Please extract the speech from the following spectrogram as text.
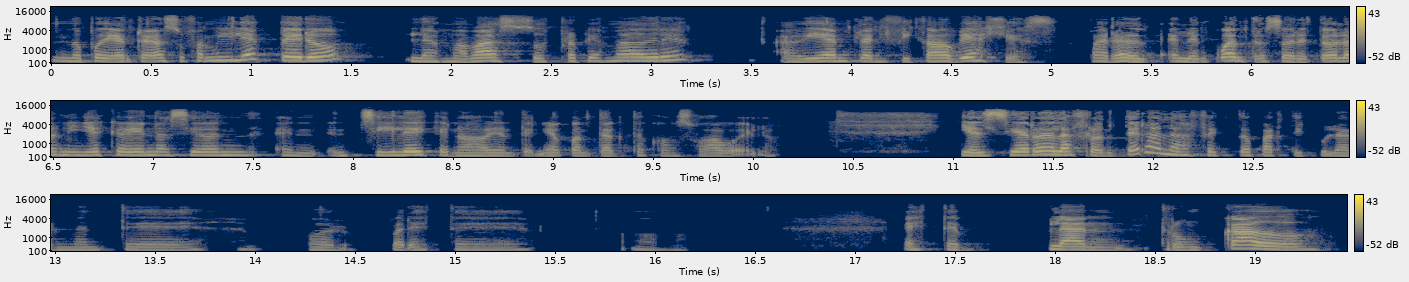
no podían traer a sus familias, pero las mamás, sus propias madres, habían planificado viajes para el, encuentro, sobre todo los niños que habían nacido en, Chile y que no habían tenido contacto con sus abuelos. Y el cierre de la frontera la afectó particularmente por, este, este plan truncado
